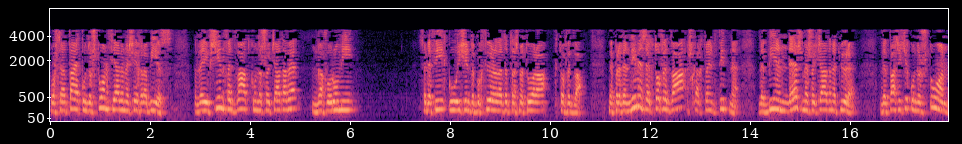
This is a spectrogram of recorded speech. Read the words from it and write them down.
porse ata e kundërshtuan fjalën e Sheikh Rabies dhe i fshinë fetvat kundër shoqatave nga forumi selefi ku ishin të përkthyera dhe të transmetuara këto fetva. Me pretendimin se këto fetva shkaktojnë fitne dhe bien ndesh me shoqatën e tyre. dhe pasi që kundërshtuan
